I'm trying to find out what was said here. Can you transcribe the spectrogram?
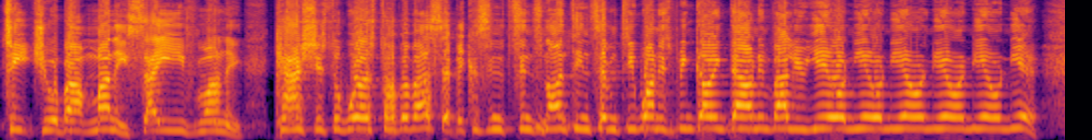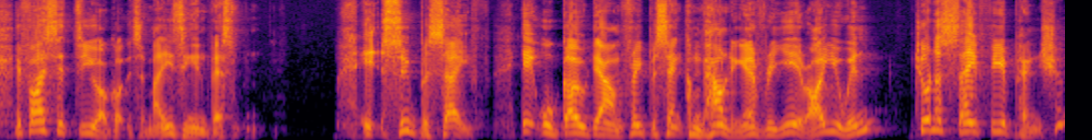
teach you about money. Save money. Cash is the worst type of asset because since 1971, it's been going down in value year on year on year on year on year on year. If I said to you, I've got this amazing investment, it's super safe, it will go down 3% compounding every year. Are you in? Do you want to save for your pension?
